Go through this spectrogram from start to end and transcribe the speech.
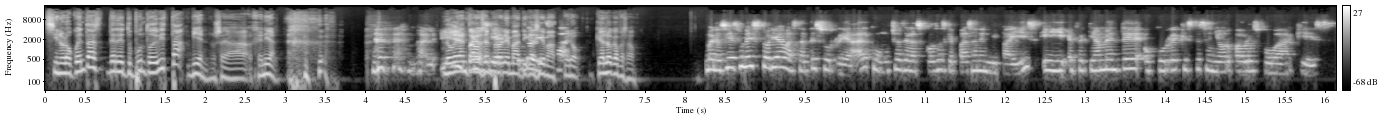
si nos lo cuentas desde tu punto de vista, bien, o sea, genial. vale. Luego ya entramos en problemáticas y demás, pero ¿qué es lo que ha pasado? Bueno, sí, es una historia bastante surreal, como muchas de las cosas que pasan en mi país, y efectivamente ocurre que este señor Pablo Escobar, que es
